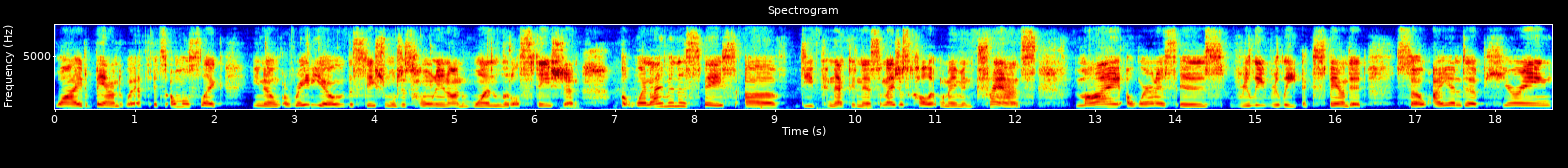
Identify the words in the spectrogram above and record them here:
wide bandwidth. It's almost like you know a radio. The station will just hone in on one little station. But when I'm in a space of deep connectedness, and I just call it when I'm in trance, my awareness is really, really expanded. So I end up hearing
